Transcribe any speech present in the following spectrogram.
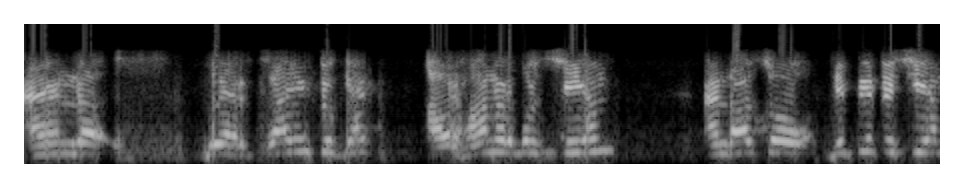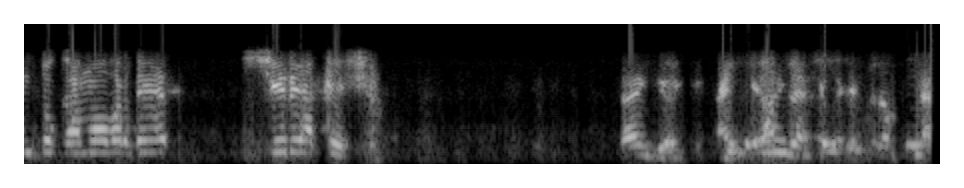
And uh, we are trying to get our honorable CM and also deputy CM to come over there, see the occasion. Thank you God bless you.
